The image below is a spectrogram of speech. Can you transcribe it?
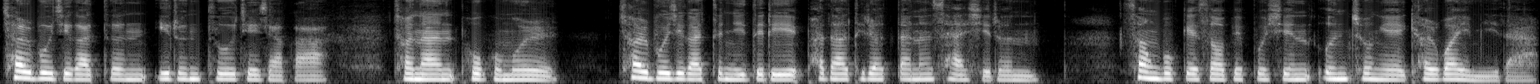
철부지 같은 이른 두 제자가 전한 복음을 철부지 같은 이들이 받아들였다는 사실은 성부께서 베푸신 은총의 결과입니다.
